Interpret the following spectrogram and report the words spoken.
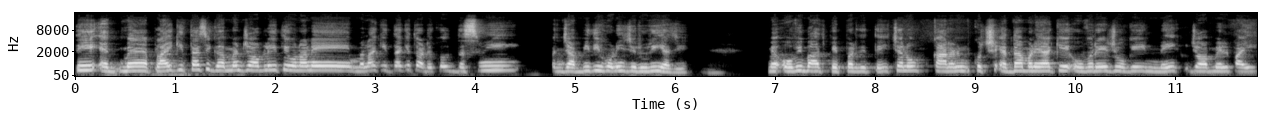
ਤੇ ਇਹ- ਮੈਂ ਅਪਲਾਈ ਕੀਤਾ ਸੀ ਗਵਰਨਮੈਂਟ ਜੌਬ ਲਈ ਤੇ ਉਹਨਾਂ ਨੇ ਮਨਾ ਕੀਤਾ ਕਿ ਤੁਹਾਡੇ ਕੋਲ 10ਵੀਂ ਪੰਜਾਬੀ ਦੀ ਹੋਣੀ ਜ਼ਰੂਰੀ ਹੈ ਜੀ। ਮੈਂ ਉਹ ਵੀ ਬਾਅਦ ਪੇਪਰ ਦਿੱਤੇ। ਚਲੋ, ਕਾਰਨ ਕੁਝ ਐਦਾਂ ਬਣਿਆ ਕਿ ਓਵਰ ਏਜ ਹੋ ਗਈ, ਨਹੀਂ ਜੌਬ ਮਿਲ ਪਾਈ।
